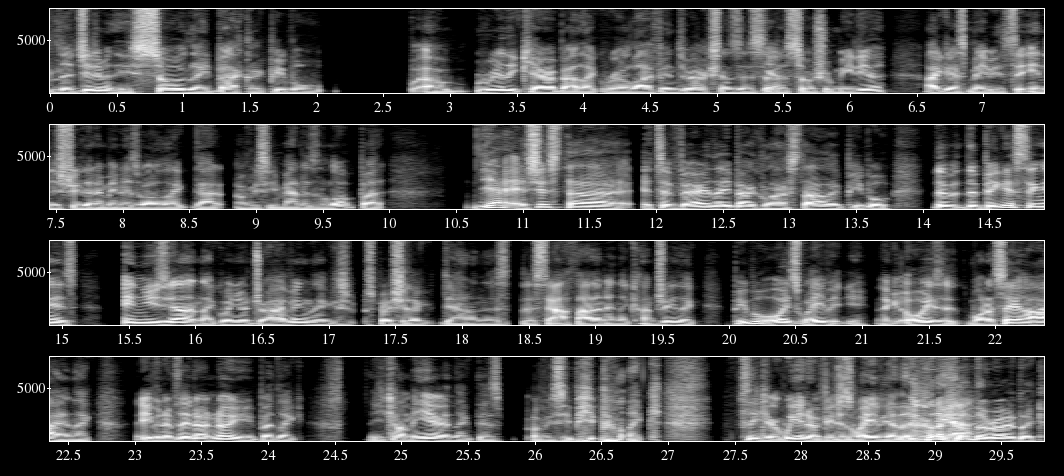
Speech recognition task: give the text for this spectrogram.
legitimately so laid back. Like people uh, really care about like real life interactions instead Yeah. of social media. I guess maybe it's the industry that I'm in as well. Like that obviously matters a lot. But yeah, it's just uh, it's a very laid back lifestyle. Like people, the the biggest thing is in New Zealand, like when you're driving, like especially like down in the the South Island in the country, like people always wave at you, like always want to say hi, and like even if they don't know you, but like you come here and like there's obviously people like think you're a weirdo if you're just waving at them like Yeah. on the road. Like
